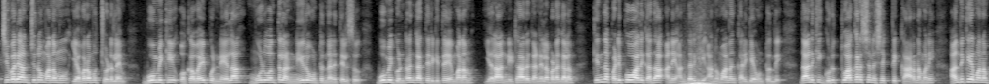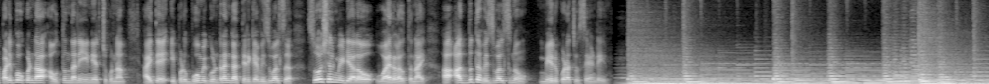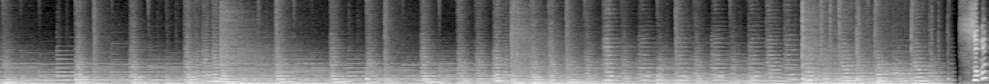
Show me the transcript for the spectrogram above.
చివరి అంచును మనము ఎవరము చూడలేం. భూమికి ఒకవైపు నేల మూడు వంతుల నీరు ఉంటుందని తెలుసు. భూమి గుండ్రంగా తిరిగితే మనం ఎలా నిటారుగా నిలబడగలం? కింద పడిపోవాలి కదా అని అందరికీ అనుమానం కలిగే ఉంటుంది. దానికి గురుత్వాకర్షణ శక్తి కారణమని అందుకే మనం పడిపోకుండా అవుతుందని నేర్చుకున్నాం. అయితే ఇప్పుడు భూమి గుండ్రంగా తిరిగే విజువల్స్ సోషల్ మీడియాలో వైరల్ అవుతున్నాయి. ఆ అద్భుత విజువల్స్ను మీరు కూడా చూసేయండి.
